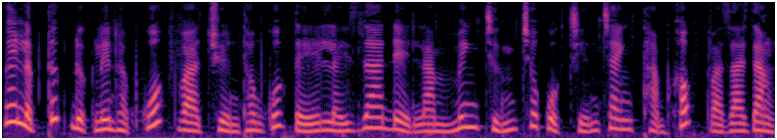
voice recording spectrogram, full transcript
ngay lập tức được Liên Hợp Quốc và truyền thông quốc tế lấy ra để làm minh chứng cho cuộc chiến tranh thảm khốc và dai dẳng.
